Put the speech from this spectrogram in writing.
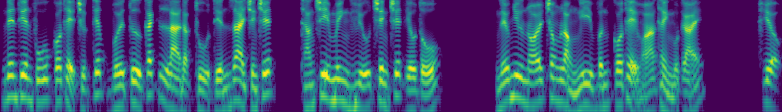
nên thiên phú có thể trực tiếp với tư cách là đặc thù tiến giai trên chết, tháng chi minh hữu trên chết yếu tố. Nếu như nói trong lòng nghi vẫn có thể hóa thành một cái. Hiệu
